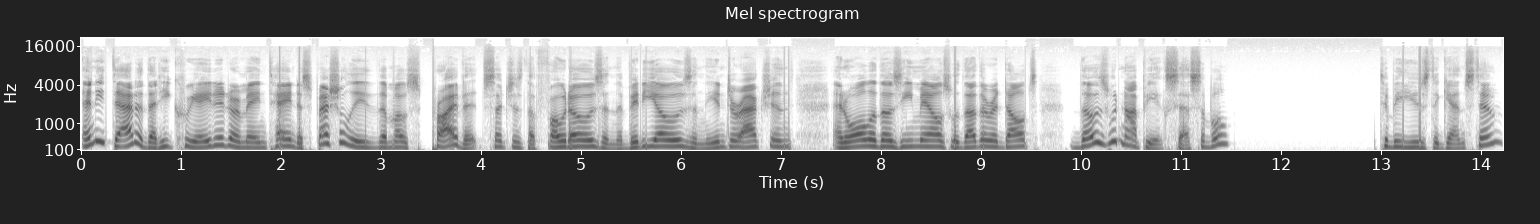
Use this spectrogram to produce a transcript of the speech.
Any data that he created or maintained, especially the most private, such as the photos and the videos and the interactions and all of those emails with other adults, those would not be accessible to be used against him.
